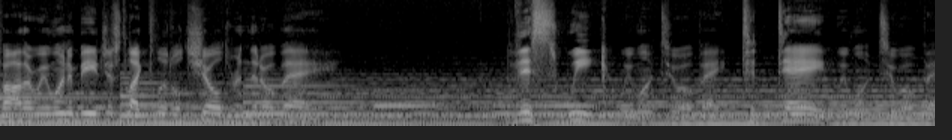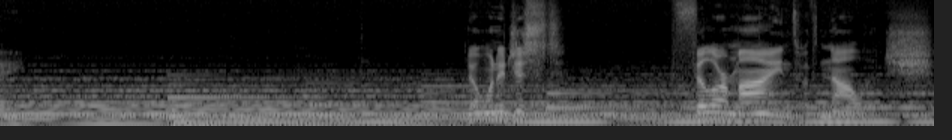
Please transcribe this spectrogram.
Father, we want to be just like little children that obey. This week we want to obey. Today we want to obey. Don't want to just fill our minds with knowledge.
